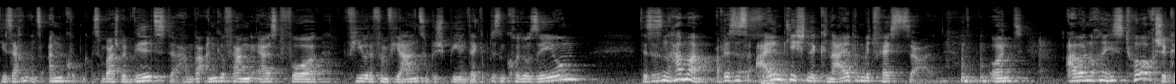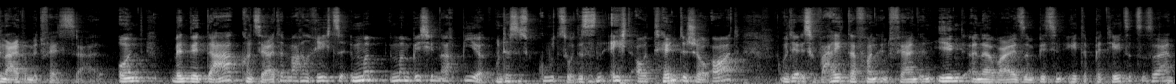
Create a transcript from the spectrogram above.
die Sachen uns angucken. Zum Beispiel Wilster haben wir angefangen erst vor vier oder fünf Jahren zu bespielen. Da gibt es ein Kolosseum. Das ist ein Hammer, aber das ist eigentlich eine Kneipe mit Festsaal. Und aber noch eine historische Kneipe mit Festsaal. Und wenn wir da Konzerte machen, riecht es immer, immer ein bisschen nach Bier. Und das ist gut so. Das ist ein echt authentischer Ort und der ist weit davon entfernt, in irgendeiner Weise ein bisschen Etepetete zu sein.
